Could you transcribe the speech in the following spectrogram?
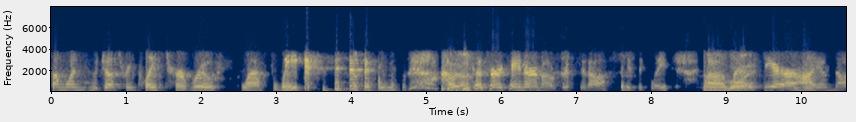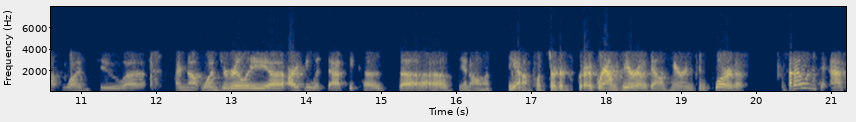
someone who just replaced her roof last week because Hurricane Irma ripped it off, basically oh, uh, last year, mm-hmm. I am not one to. Uh, I'm not one to really uh, argue with that because, uh, you know, yeah, it's sort of ground zero down here in, in Florida. But I wanted to ask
